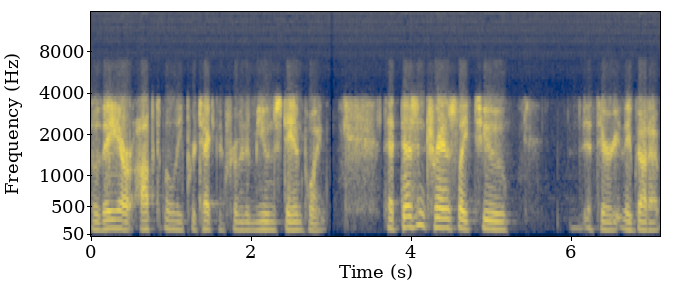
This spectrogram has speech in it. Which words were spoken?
So they are optimally protected from an immune standpoint. That doesn't translate to that they're they've got a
